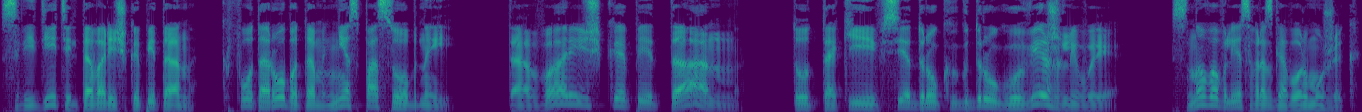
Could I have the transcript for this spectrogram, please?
«Свидетель, товарищ капитан, к фотороботам не способный. Товарищ капитан, тут такие все друг к другу вежливые. Снова влез в разговор мужик.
